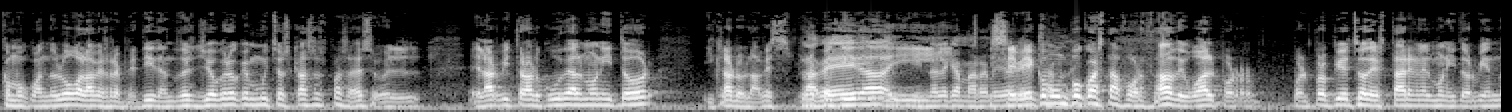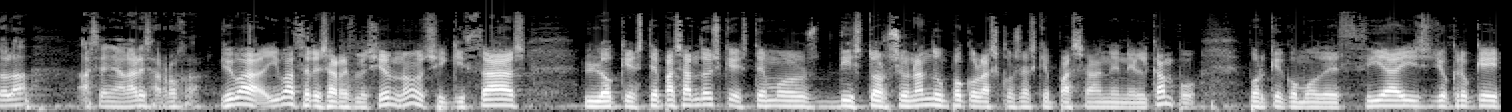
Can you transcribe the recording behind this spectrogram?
como cuando luego la ves repetida. Entonces yo creo que en muchos casos pasa eso. El, el árbitro acude al monitor y claro, la ves La ve repetida y- y, y no le queda más remedio se ve como un poco hasta forzado igual por, por el propio hecho de estar en el monitor viéndola a señalar esa roja. Yo iba, iba a hacer esa reflexión, ¿no? Si quizás lo que esté pasando es que estemos distorsionando un poco las cosas que pasan en el campo. Porque como decíais, yo creo que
